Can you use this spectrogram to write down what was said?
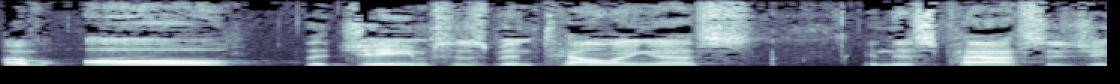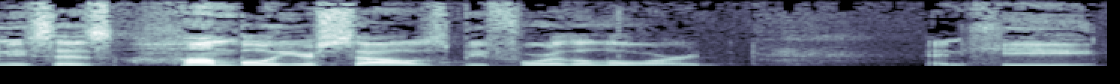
of all that James has been telling us in this passage. And he says, Humble yourselves before the Lord, and he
